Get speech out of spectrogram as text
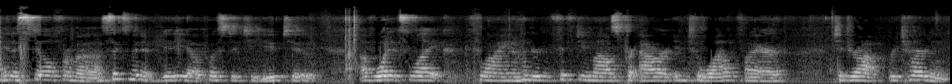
in a still from a six minute video posted to YouTube of what it's like flying 150 miles per hour into wildfire to drop retardant.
